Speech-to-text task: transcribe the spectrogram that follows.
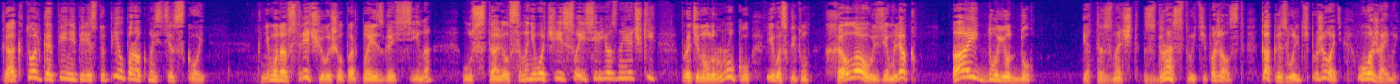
Как только Пини переступил порог мастерской, к нему навстречу вышел портной из Гайсина, уставился на него через свои серьезные очки, протянул руку и воскликнул «Хеллоу, земляк! Ай, дую-ду!» Это значит «Здравствуйте, пожалуйста, как изволите поживать, уважаемый?»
